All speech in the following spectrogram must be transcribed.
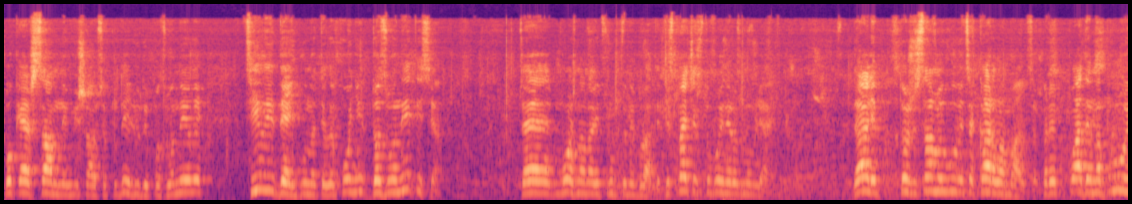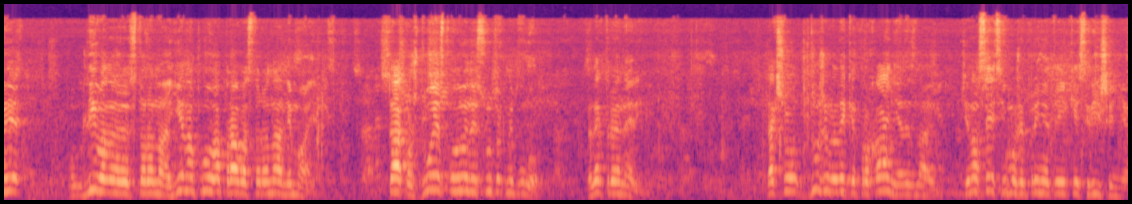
Поки аж сам не вмішався туди, люди подзвонили. Цілий день був на телефоні, дозвонитися. Це можна навіть трубку не брати. Диспетчер з тобою не розмовляє. Далі, то ж саме вулиця Карла Маркса. Перепади напруги, ліва сторона є напруга, права сторона немає. Також двоє з половиною суток не було електроенергії. Так що дуже велике прохання, я не знаю, чи на сесії може прийняти якесь рішення.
